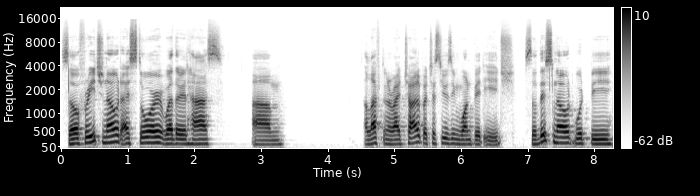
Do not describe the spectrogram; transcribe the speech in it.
So for each node, I store whether it has um, a left and a right child, but just using one bit each. So this node would be,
